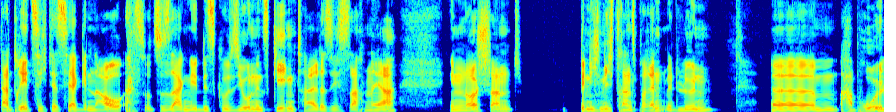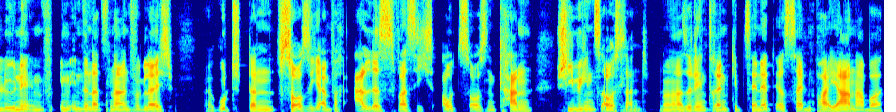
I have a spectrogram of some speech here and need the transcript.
da dreht sich das ja genau sozusagen die Diskussion ins Gegenteil, dass ich sage, naja, in Deutschland bin ich nicht transparent mit Löhnen, ähm, habe hohe Löhne im, im internationalen Vergleich. Ja gut, dann source ich einfach alles, was ich outsourcen kann, schiebe ich ins Ausland. Ne? Also den Trend gibt es ja nicht erst seit ein paar Jahren, aber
